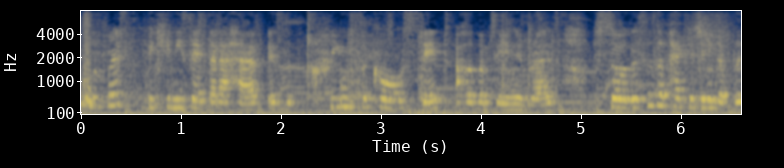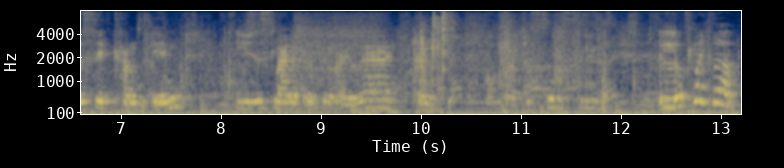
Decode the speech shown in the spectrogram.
the first bikini set that I have is the creamsicle set. I hope I'm saying it right. So this is the packaging that this set comes in. You just slide it open like that and it looks like a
